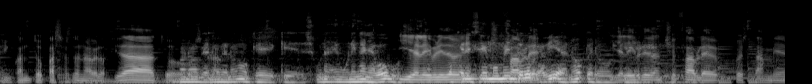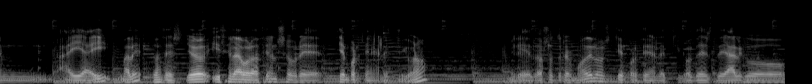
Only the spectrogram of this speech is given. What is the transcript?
en cuanto pasas de una velocidad. O, bueno, que no, que no, que, es un engañabobo. Y el híbrido. En ese momento lo que había, ¿no? Pero y el híbrido enchufable, pues también ahí, ahí, ¿vale? Entonces, yo hice la evaluación sobre 100% eléctrico, ¿no? Miré dos o tres modelos 100% eléctrico, desde algo,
